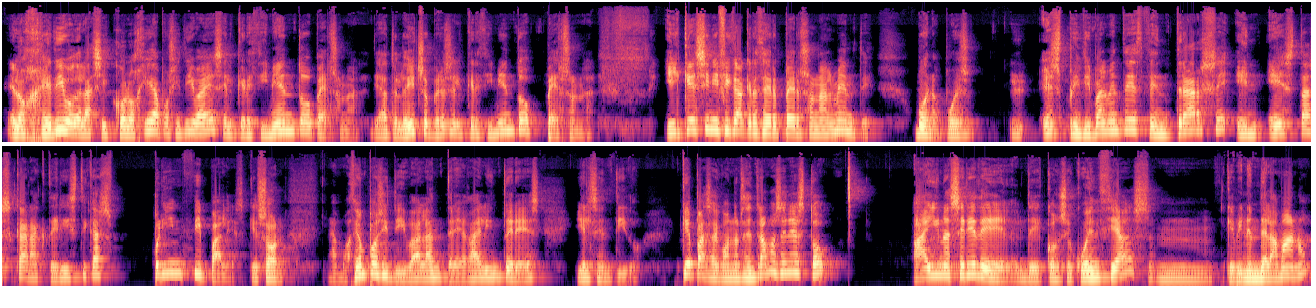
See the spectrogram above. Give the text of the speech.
El objetivo de la psicología positiva es el crecimiento personal. Ya te lo he dicho, pero es el crecimiento personal. ¿Y qué significa crecer personalmente? Bueno, pues es principalmente centrarse en estas características principales, que son la emoción positiva, la entrega, el interés y el sentido. ¿Qué pasa? Cuando nos centramos en esto, hay una serie de, consecuencias mm, que vienen de la mano,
